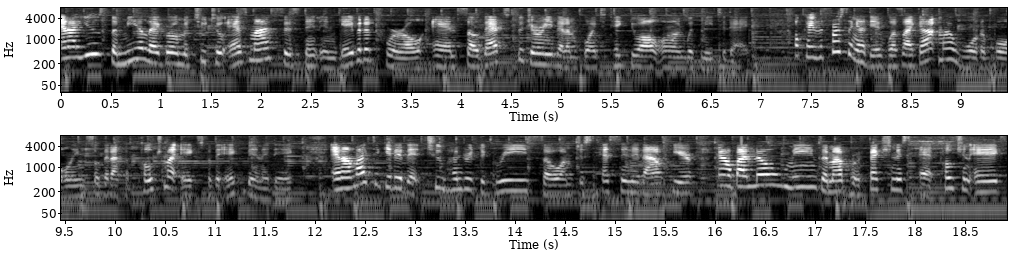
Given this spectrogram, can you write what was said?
And I used the Mi Allegro MiTutto as my assistant and gave it a twirl. And so that's the journey that I'm going to take you all on with me today. Okay, the first thing I did was I got my water boiling so that I could poach my eggs for the Egg Benedict. And I like to get it at 200 degrees, so I'm just testing it out here. Now, by no means am I a perfectionist at poaching eggs.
